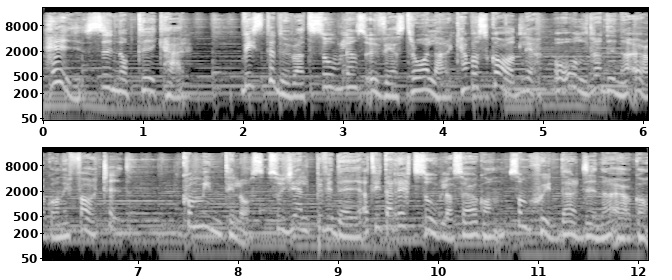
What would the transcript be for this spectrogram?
Hej, Synoptik här. Visste du att solens UV-strålar kan vara skadliga och åldra dina ögon i förtid? Kom in till oss så hjälper vi dig att hitta rätt solglasögon som skyddar dina ögon.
